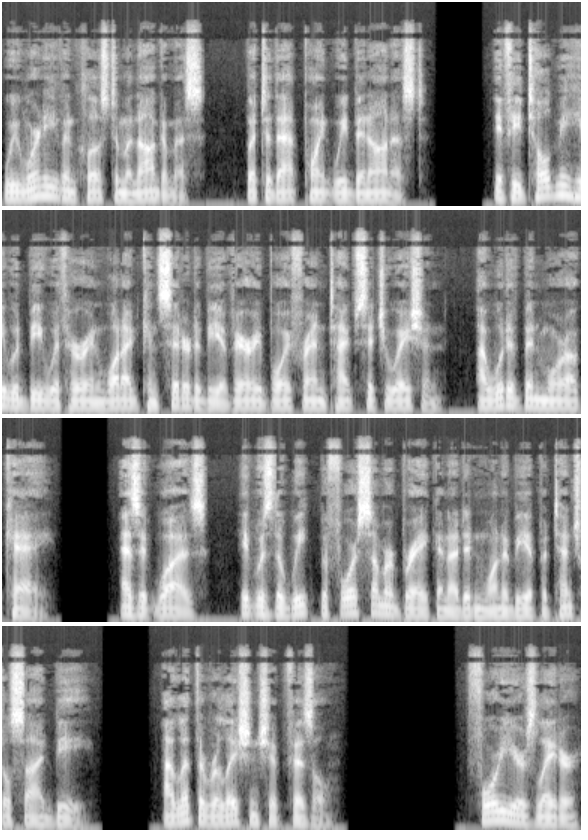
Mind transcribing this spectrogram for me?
We weren't even close to monogamous, but to that point we'd been honest. If he told me he would be with her in what I'd consider to be a very boyfriend type situation, I would have been more okay. As it was, it was the week before summer break and I didn't want to be a potential side B. I let the relationship fizzle. Four years later,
